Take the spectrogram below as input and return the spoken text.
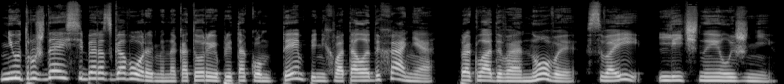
не утруждая себя разговорами, на которые при таком темпе не хватало дыхания, прокладывая новые, свои личные лыжни.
